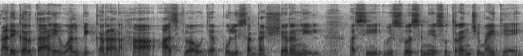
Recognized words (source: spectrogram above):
कार्यकर्ता आहे वाल्मिक कराड हा आज किंवा उद्या पोलिसांना शरण येईल अशी विश्वसनीय सूत्रांची माहिती आहे.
